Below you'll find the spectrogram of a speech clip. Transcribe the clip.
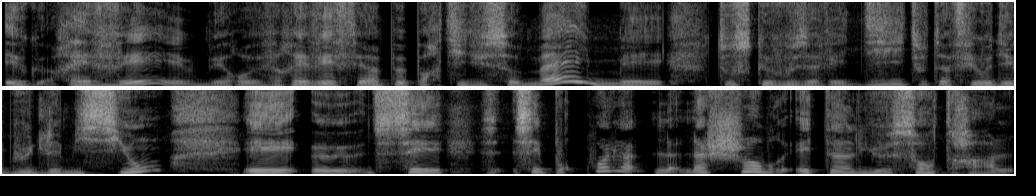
et rêver. Mais rêver fait un peu partie du sommeil, mais tout ce que vous avez dit tout à fait au début de l'émission. Et euh, c'est pourquoi la chambre est un lieu central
